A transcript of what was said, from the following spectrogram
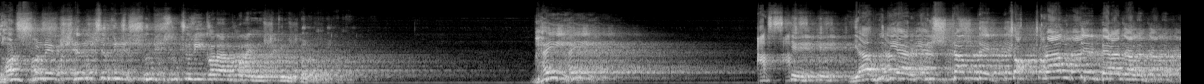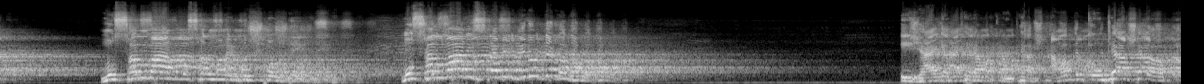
ধর্ষণের সেঞ্চুরি চুরি করার পরে মুশকিল করল ভাই, আজকে ইয়াহুদি খ্রিস্টানদের চক্রান্তের বেড়া জালে মুসলমান মুসলমানের দুশ্মন হয়ে গেছে। মুসলমান ইসলামের বিরুদ্ধে কথা বলে। এই জায়গা থেকে আমাকে উঠে আস আমাদেরকে উঠে হবে।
